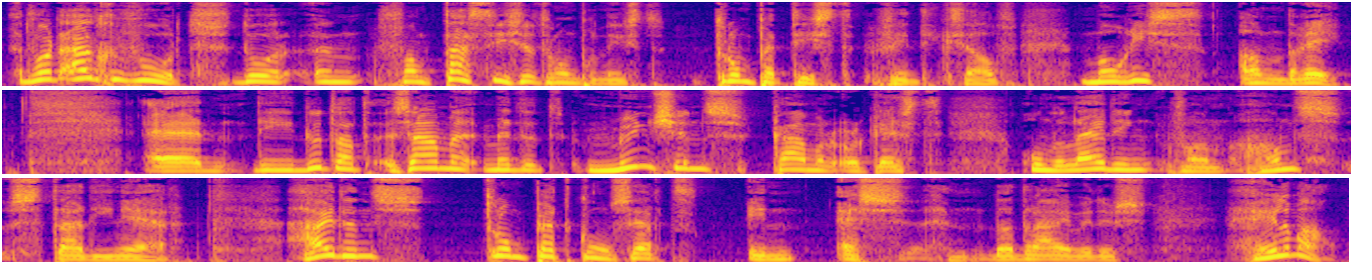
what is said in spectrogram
Het wordt uitgevoerd door een fantastische trompetist, trompetist vind ik zelf, Maurice André. En die doet dat samen met het Münchens Kamerorkest onder leiding van Hans Stadinair. Haydn's trompetconcert in S. En dat draaien we dus helemaal.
